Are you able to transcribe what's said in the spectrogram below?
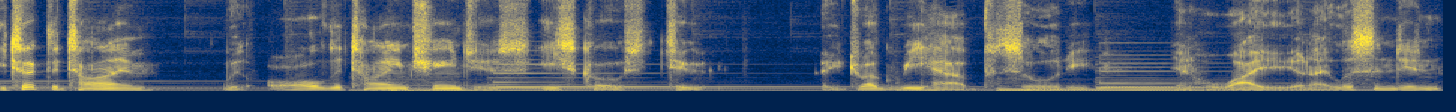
He took the time with all the time changes East Coast to a drug rehab facility in Hawaii, and I listened in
